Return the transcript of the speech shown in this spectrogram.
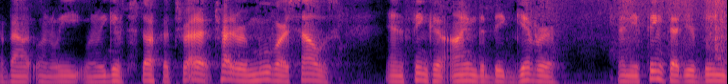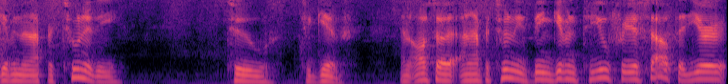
about when we when we give tzedakah. Try to try to remove ourselves and think that I'm the big giver, and you think that you're being given an opportunity to to give, and also an opportunity is being given to you for yourself that you're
